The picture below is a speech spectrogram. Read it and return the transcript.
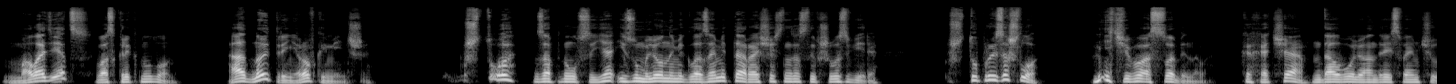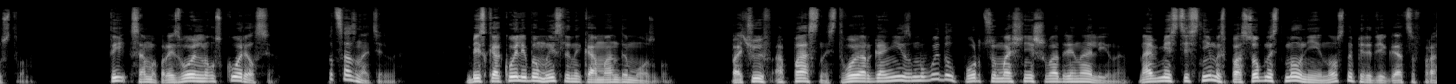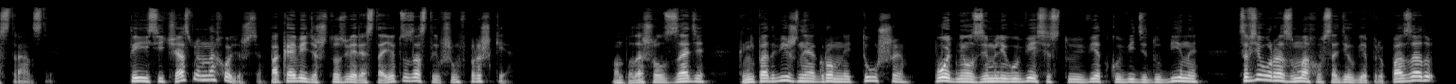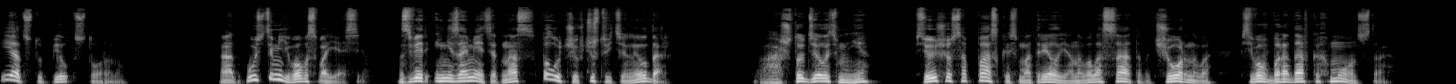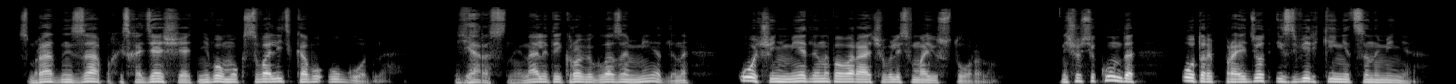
«Молодец!» — воскликнул он. «Одной тренировкой меньше». «Что?» — запнулся я, изумленными глазами таращась на застывшего зверя. «Что произошло?» «Ничего особенного», — хохоча дал волю Андрей своим чувствам. «Ты самопроизвольно ускорился. Подсознательно. Без какой-либо мысленной команды мозгу. Почуяв опасность, твой организм выдал порцию мощнейшего адреналина, а вместе с ним и способность молниеносно передвигаться в пространстве. Ты и сейчас в нем находишься, пока видишь, что зверь остается застывшим в прыжке. Он подошел сзади к неподвижной огромной туше, поднял с земли увесистую ветку в виде дубины, со всего размаху всадил вепрю по заду и отступил в сторону. Отпустим его во свояси. Зверь и не заметит нас, получив чувствительный удар. А что делать мне? Все еще с опаской смотрел я на волосатого, черного, всего в бородавках монстра. Смрадный запах, исходящий от него, мог свалить кого угодно. Яростные, налитые кровью глаза медленно, очень медленно поворачивались в мою сторону. Еще секунда, оторопь пройдет, и зверь кинется на меня.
